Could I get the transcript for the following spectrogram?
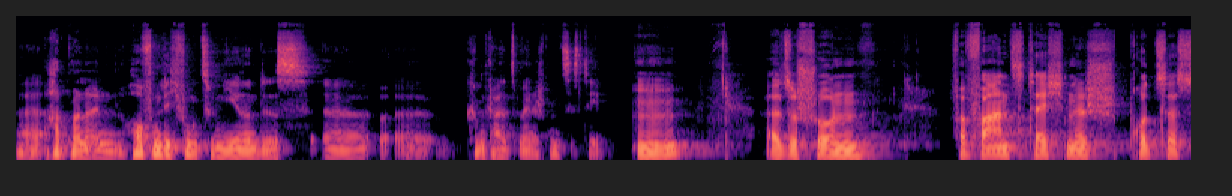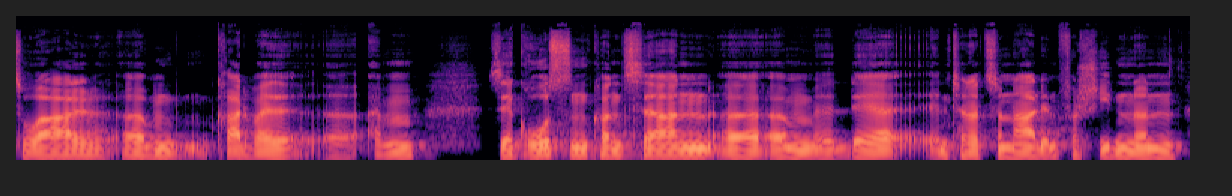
äh, hat man ein hoffentlich funktionierendes äh, äh Compliance Management System. Mhm. Also schon verfahrenstechnisch, prozessual, ähm, gerade bei äh, einem sehr großen Konzern, äh, ähm, der international in verschiedenen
